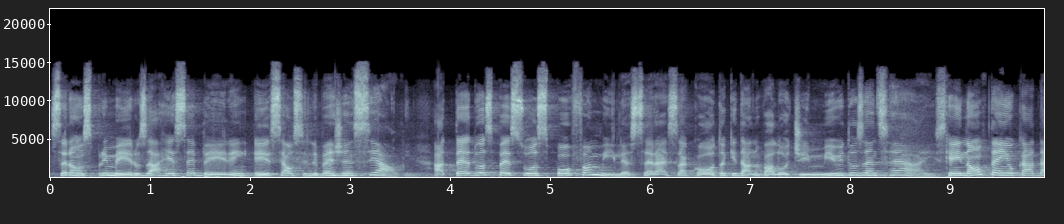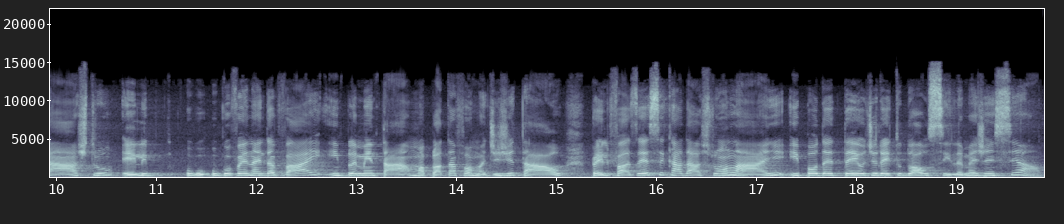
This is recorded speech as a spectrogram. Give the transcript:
serão os primeiros a receberem esse auxílio emergencial. Até duas pessoas por família será essa cota que dá no valor de R$ 1.200. Quem não tem o cadastro, ele o, o, governo ainda vai implementar uma plataforma digital para ele fazer esse cadastro online e poder ter o direito do auxílio emergencial.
